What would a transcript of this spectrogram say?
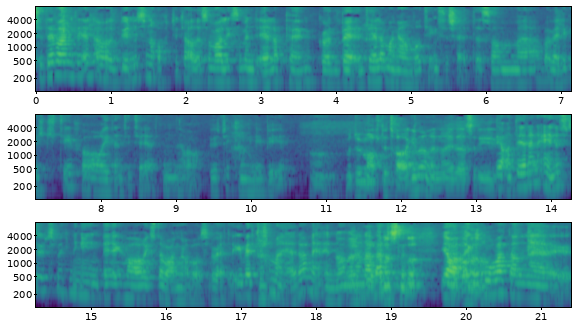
så det var en del av begynnelsen av 80-tallet som var liksom en del av punk og en del av mange andre ting som skjedde, som uh, var veldig viktig for identiteten og utviklingen i byen. Men du malte taket der inne i det? Så de... Ja, det er den eneste utsmykningen jeg har i Stavanger. Også, du vet. Jeg vet ikke om han er der ennå. Men han har nesten det. Ja, jeg tror at han eh,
